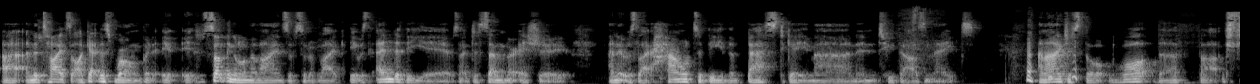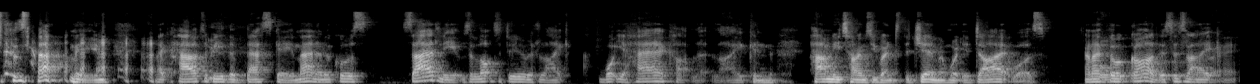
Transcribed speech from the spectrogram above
uh, and the title, I'll get this wrong, but it, it's something along the lines of sort of like, it was end of the year. It was like December issue. And it was like how to be the best gay man in 2008. and I just thought, what the fuck does that mean? like how to be the best gay man. And of course, sadly, it was a lot to do with like what your haircut looked like and how many times you went to the gym and what your diet was. And I oh, thought, God, this is like, right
